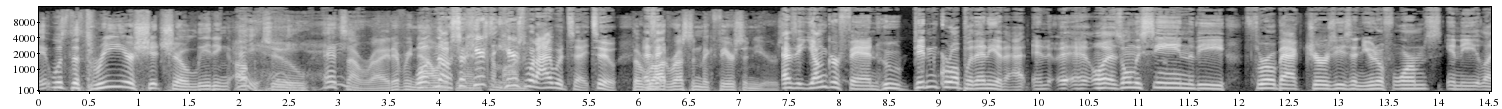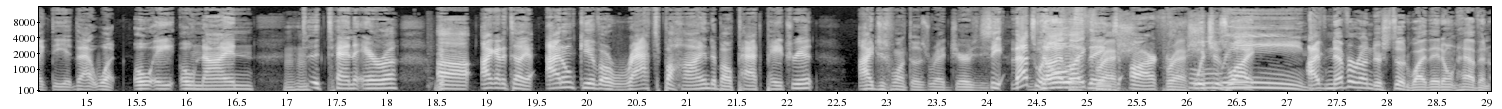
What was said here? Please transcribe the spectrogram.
It was the three-year shit show leading up Hey, to. hey, It's all right. Every now Well, and no. again. So here's here's on. what I would say too. the As a- Rod Rustin MacPherson years. as a younger fan who didn't grow up with any of that and uh, has only seen the throwback jerseys and uniforms in the like the that what 08 09 Mm-hmm. t- 10 era uh, i gotta tell you i don't give a rat's behind about pat patriot i just want those red jerseys See, that's what those I like. things Fresh, are fresh. Which is why clean. I've never understood why they don't have an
